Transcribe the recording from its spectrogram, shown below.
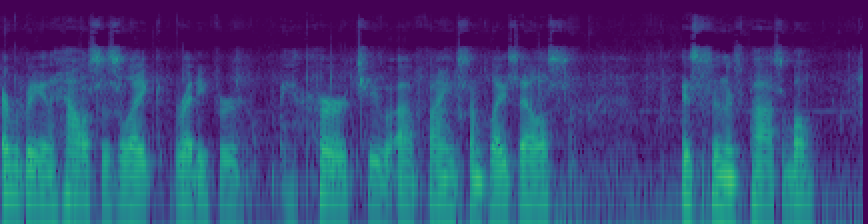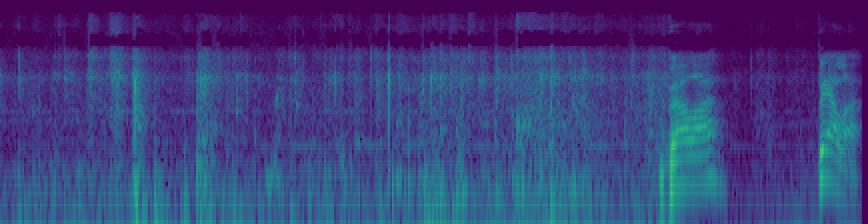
everybody in the house is like ready for her to uh, find someplace else as soon as possible. Bella? Bella?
